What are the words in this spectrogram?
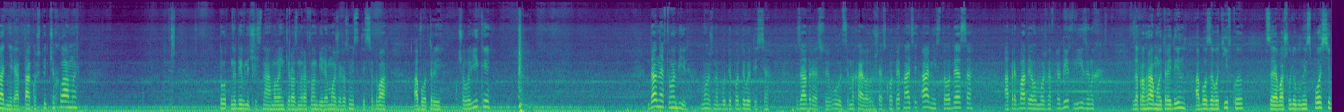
Задній ряд також під чохлами. Тут, не дивлячись на маленький розмір автомобіля, може розміститися два або три чоловіки. Даний автомобіль можна буде подивитися за адресою вулиця Михайла Грушевського, 15А, місто Одеса. А придбати його можна в кредит, лізинг за програмою трейдин або за готівкою. Це ваш улюблений спосіб.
